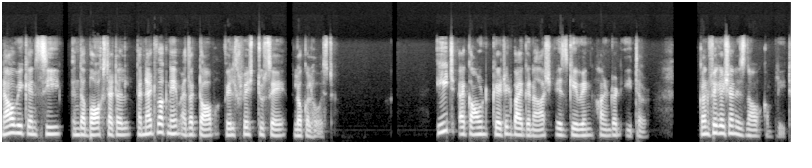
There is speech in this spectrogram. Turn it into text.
Now we can see in the box title, the network name at the top will switch to say localhost. Each account created by Ganache is giving 100 Ether. Configuration is now complete.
